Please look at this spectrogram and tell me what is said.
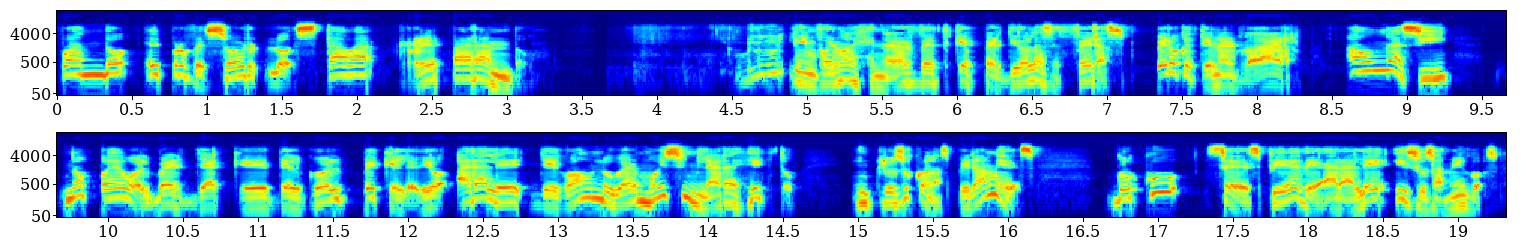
cuando el profesor lo estaba reparando. Blue le informa al general Vet que perdió las esferas, pero que tiene el radar. Aún así, no puede volver, ya que del golpe que le dio Arale llegó a un lugar muy similar a Egipto, incluso con las pirámides. Goku se despide de Arale y sus amigos,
